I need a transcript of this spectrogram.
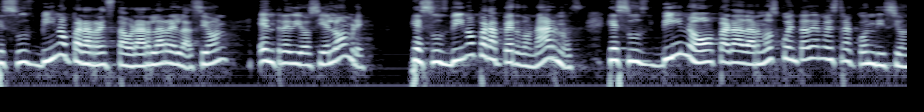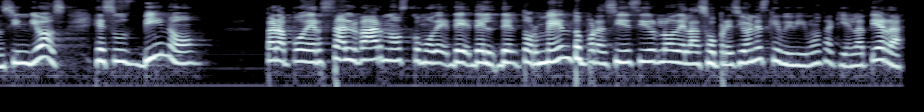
Jesús vino para restaurar la relación entre Dios y el hombre. Jesús vino para perdonarnos. Jesús vino para darnos cuenta de nuestra condición sin Dios. Jesús vino para poder salvarnos como del, tormento, por así decirlo, de las opresiones que vivimos aquí en la tierra.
